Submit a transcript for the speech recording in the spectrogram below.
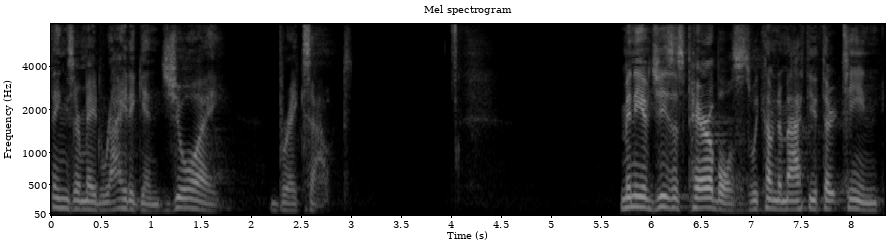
things are made right again, joy breaks out. Many of Jesus' parables, as we come to Matthew 13,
